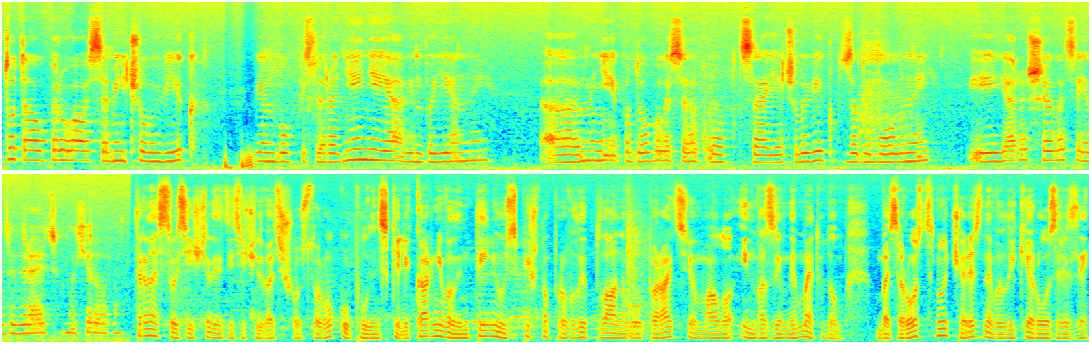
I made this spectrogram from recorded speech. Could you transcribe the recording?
Тут оперувався мій чоловік. Він був після ранення, він воєнний. Е, Мені подобалося е, це. Я чоловік задоволений. І я вирішилася, я довіряю цьому хірургу. 13 січня 2026 року у Пулинській лікарні Валентині успішно провели планову операцію малоінвазивним методом без розтину через невеликі розрізи.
